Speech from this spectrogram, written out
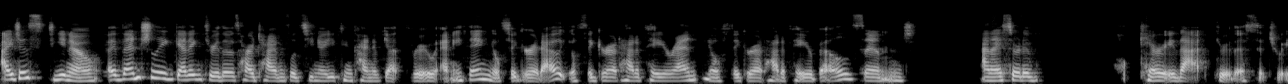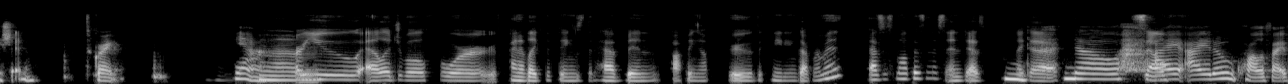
I just, you know, eventually getting through those hard times lets you know you can kind of get through anything. You'll figure it out. You'll figure out how to pay your rent. You'll figure out how to pay your bills. And, and I sort of carry that through this situation. It's great. Yeah. Um, Are you eligible for kind of like the things that have been popping up through the Canadian government as a small business and as like a No, self? I, I don't qualify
